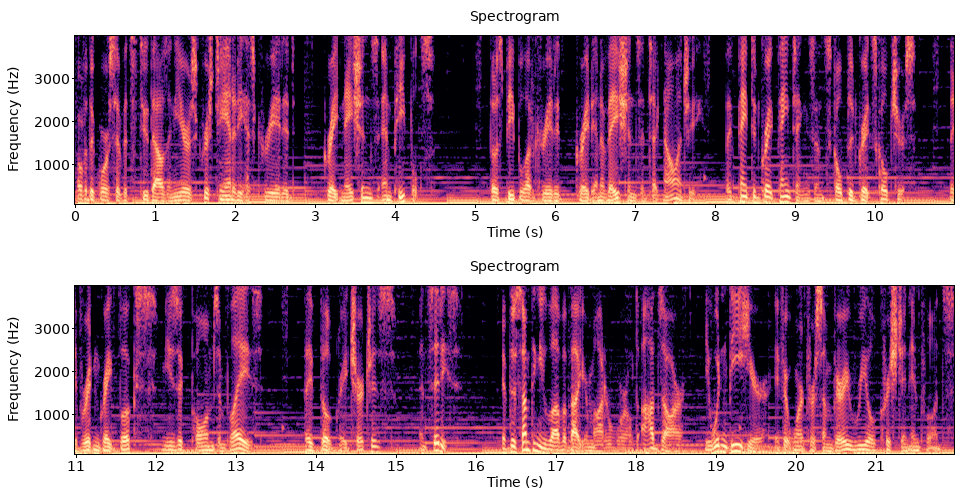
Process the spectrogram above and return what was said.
Over the course of its 2,000 years, Christianity has created great nations and peoples. Those people have created great innovations in technology. They've painted great paintings and sculpted great sculptures. They've written great books, music, poems, and plays. They've built great churches and cities. If there's something you love about your modern world, odds are you wouldn't be here if it weren't for some very real Christian influence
